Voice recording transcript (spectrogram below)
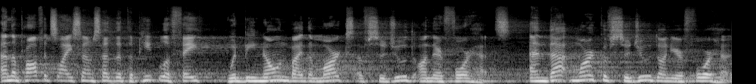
And the Prophet ﷺ said that the people of faith would be known by the marks of sujood on their foreheads. And that mark of sujood on your forehead,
